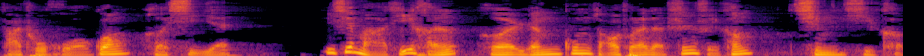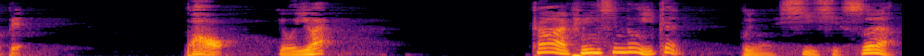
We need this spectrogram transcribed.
发出火光和细烟，一些马蹄痕和人工凿出来的深水坑清晰可辨。不好，有意外！张爱萍心中一震，不用细细思量，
